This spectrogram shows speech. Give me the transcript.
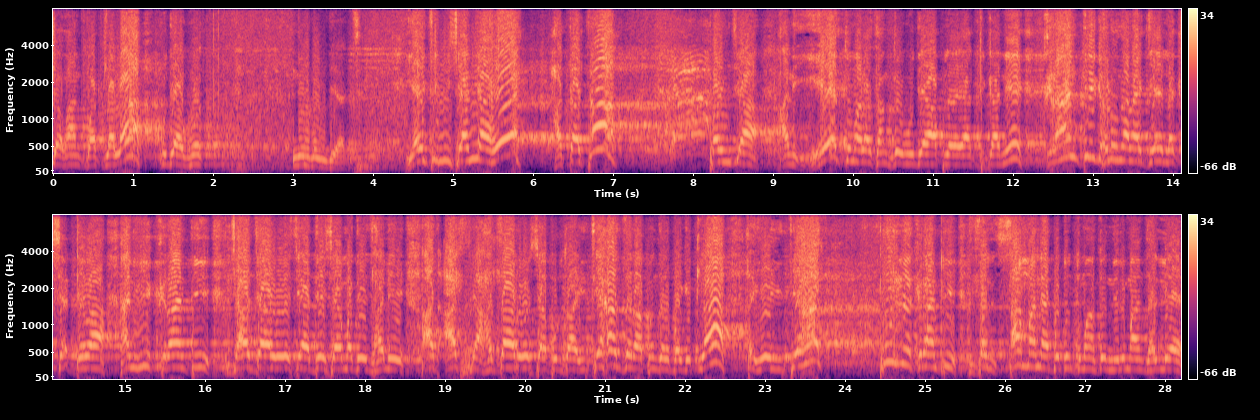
चव्हाण पाटलाला उद्या निवडून द्याच याची निशाणी आहे हाताचा पंचा आणि हे तुम्हाला सांगतो उद्या आपल्याला या ठिकाणी क्रांती घडून आणायची आहे लक्षात ठेवा. आणि ही क्रांती ज्या ज्या वेळेस या देशामध्ये झाली आज आठशे हजार वर्षापूर्वीचा इतिहास जर आपण जर बघितला तर हे इतिहास पूर्ण क्रांती जनसामान्यापासून तुम्हाला निर्माण झालेली आहे.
